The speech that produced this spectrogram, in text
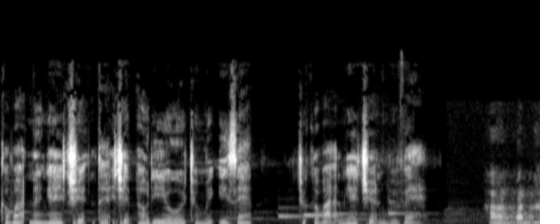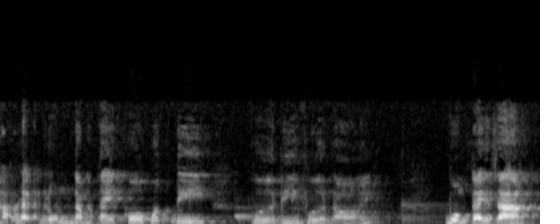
các bạn đang nghe chuyện tại truyện audio.mix.iz Chúc các bạn nghe chuyện vui vẻ. Hàn Văn Hạo lạnh lùng nắm tay cô bước đi, Vừa đi vừa nói. Buông tay ra,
